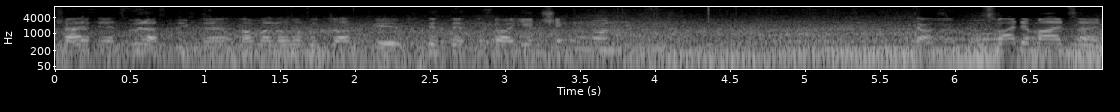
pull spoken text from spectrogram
Scheiße, jetzt will das nichts. ja. Nochmal eine Runde Job gehen. So, hier Chicken und das. Zweite Mahlzeit.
